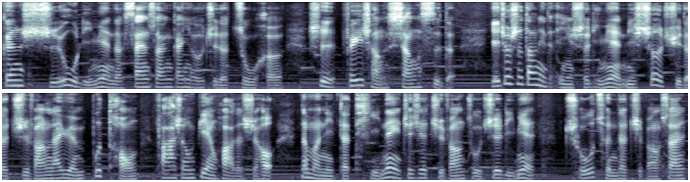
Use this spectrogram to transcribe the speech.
跟食物里面的三酸甘油脂的组合是非常相似的。也就是当你的饮食里面你摄取的脂肪来源不同发生变化的时候，那么你的体内这些脂肪组织里面储存的脂肪酸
